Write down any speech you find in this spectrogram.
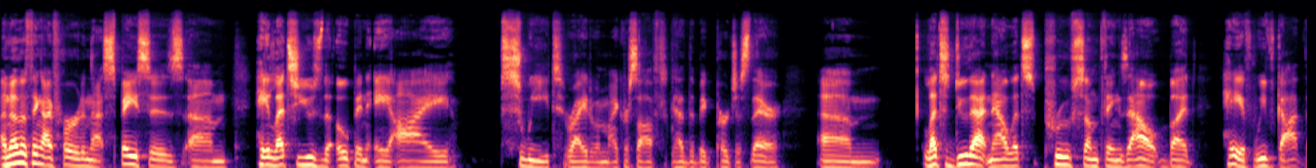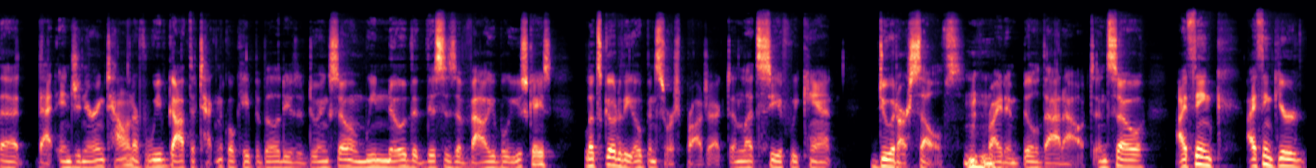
Another thing I've heard in that space is, um, hey, let's use the Open AI suite, right? When Microsoft had the big purchase there, um, let's do that now. Let's prove some things out, but hey, if we've got that that engineering talent, or if we've got the technical capabilities of doing so, and we know that this is a valuable use case, let's go to the open source project and let's see if we can't do it ourselves, mm-hmm. right, and build that out. And so I think I think your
